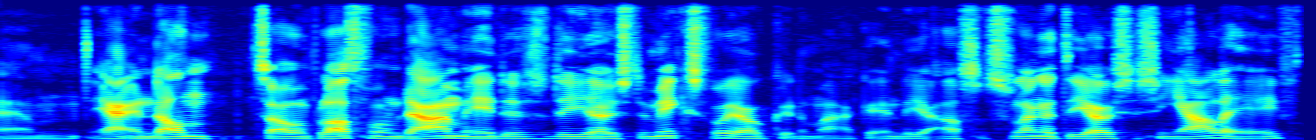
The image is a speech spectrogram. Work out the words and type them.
Um, ja, en dan zou een platform daarmee dus de juiste mix voor jou kunnen maken. En de, als, zolang het de juiste signalen heeft,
